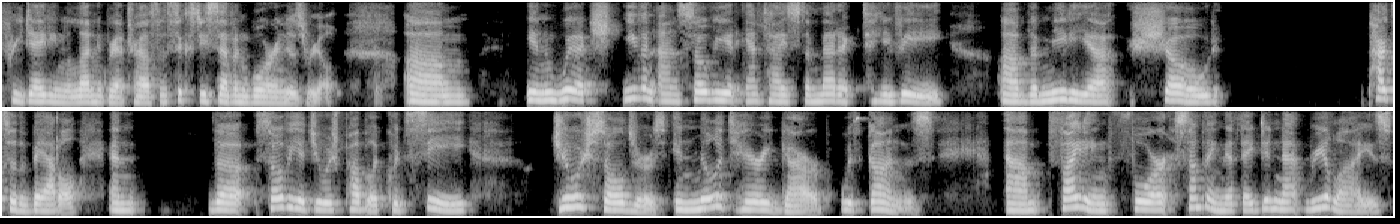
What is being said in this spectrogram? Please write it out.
predating the Leningrad trials, the 67 war in Israel. Um, in which, even on Soviet anti Semitic TV, uh, the media showed parts of the battle, and the Soviet Jewish public could see Jewish soldiers in military garb with guns um, fighting for something that they did not realize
